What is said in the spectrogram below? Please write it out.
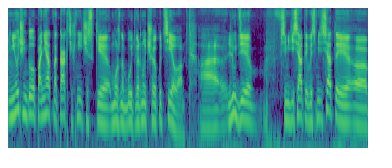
не очень было понятно, как технически можно будет вернуть человеку тело. А люди в 70-е, 80-е, э,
